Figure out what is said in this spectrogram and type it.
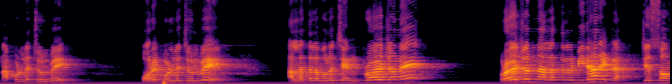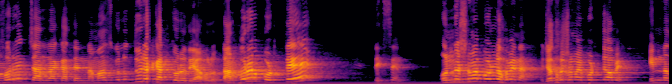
না পড়লে চলবে? পরে পড়লে চলবে? আল্লাহ তালা বলেছেন, প্রয়োজনে প্রয়োজন না, আল্লাহ তালার বিধান এটা যে সফরে চার রাকাতের নামাজগুলো দুই রাকাত করে দেয়া হলো। তারপরেও পড়তে, দেখছেন? অন্য সময় পড়লে হবে না, যত সময় পড়তে হবে। ইন্না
